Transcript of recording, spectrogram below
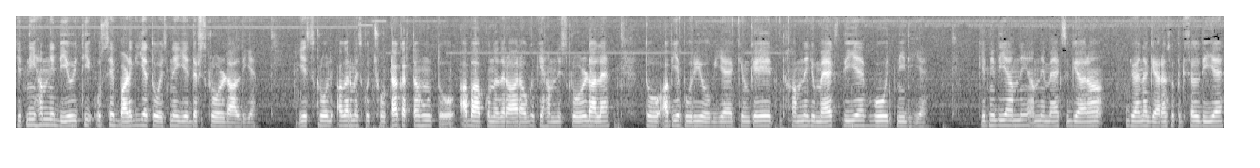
जितनी हमने दी हुई थी, उससे बढ़ गया तो इसने ये इधर स्क्रोल डाल दिया। ये स्क्रोल अगर मैं इसको छोटा करता हूँ तो अब आपको नज़र आ रहा होगा कि हमने स्क्रोल डाला है। तो अब ये पूरी हो गई है, क्योंकि हमने जो मैक्स दी है, वो इतनी दी है। कितनी दी है हमने? हमने मैक्स ग्यारह, जो है ना, ग्यारह सौ पिक्सल दी है।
